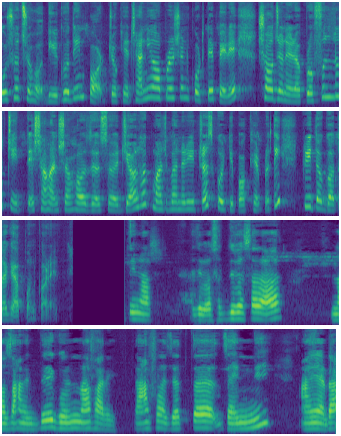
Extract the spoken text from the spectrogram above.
ঔষধ সহ দীর্ঘদিন পর চোখে ছানি অপারেশন করতে পেরে স্বজনেরা প্রফুল্ল চিত্তে শাহানশাহ হজরত সৈয়দ জিয়াউল হক মাসবান্ডারি ট্রাস্ট কর্তৃপক্ষের প্রতি কৃতজ্ঞতা জ্ঞাপন করেন। আজ বছর দুই বছর আর না জানি দে গড়ি না পারে। যেতে যাইনি আই এটা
